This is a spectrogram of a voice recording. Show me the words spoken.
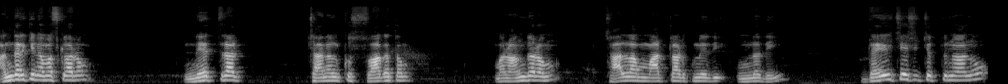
అందరికీ నమస్కారం. నేత్ర ఛానల్కు స్వాగతం. మన అందరం చాలా మాట్లాడుకునేది ఉన్నది. దయచేసి చెప్తున్నాను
